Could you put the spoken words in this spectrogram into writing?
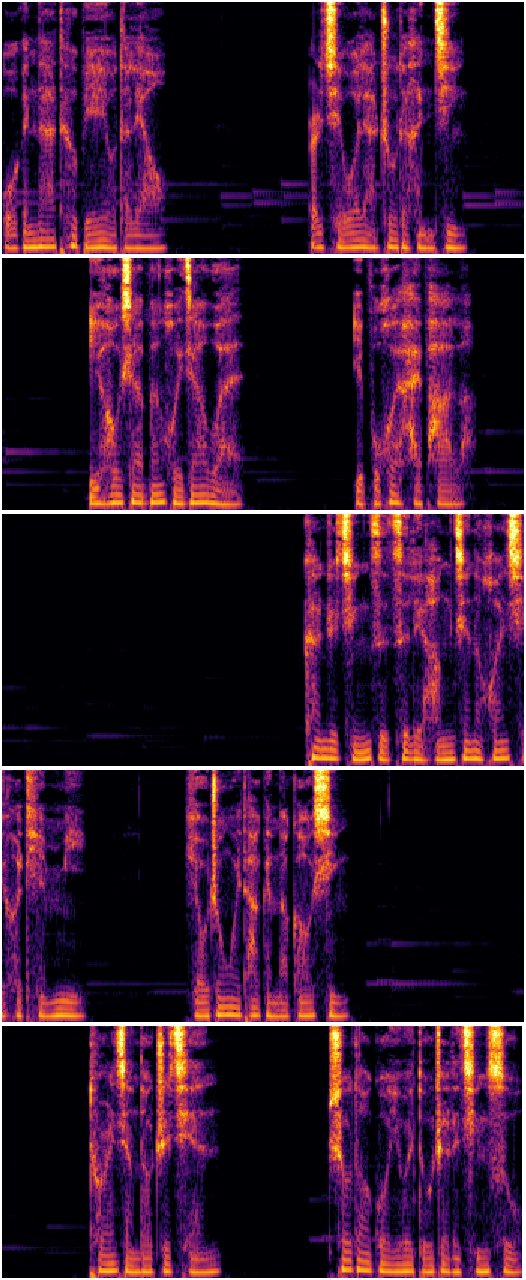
我跟他特别有的聊，而且我俩住得很近，以后下班回家晚，也不会害怕了。”看着晴子字里行间的欢喜和甜蜜。由衷为他感到高兴。突然想到之前，收到过一位读者的倾诉。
